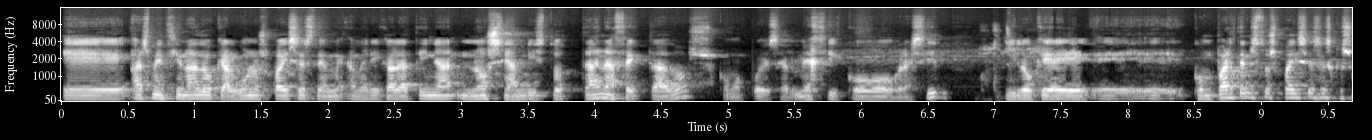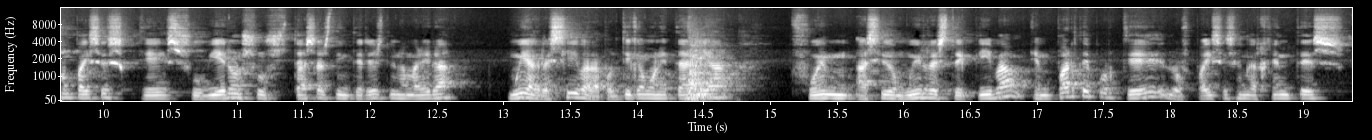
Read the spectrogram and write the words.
Eh, has mencionado que algunos países de América Latina no se han visto tan afectados, como puede ser México o Brasil. Y lo que comparten estos países es que son países que subieron sus tasas de interés de una manera muy agresiva. La política monetaria fue, ha sido muy restrictiva, en parte porque los países emergentes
